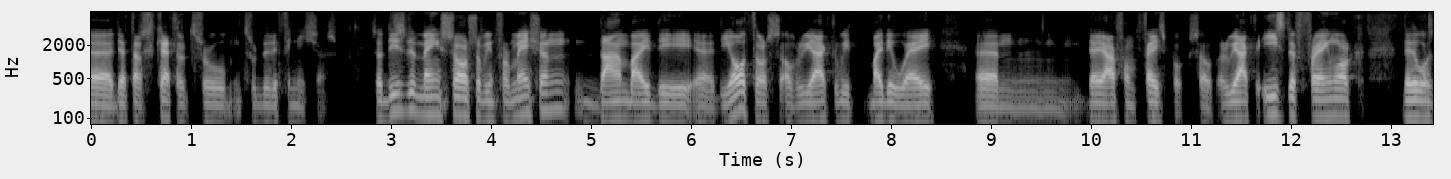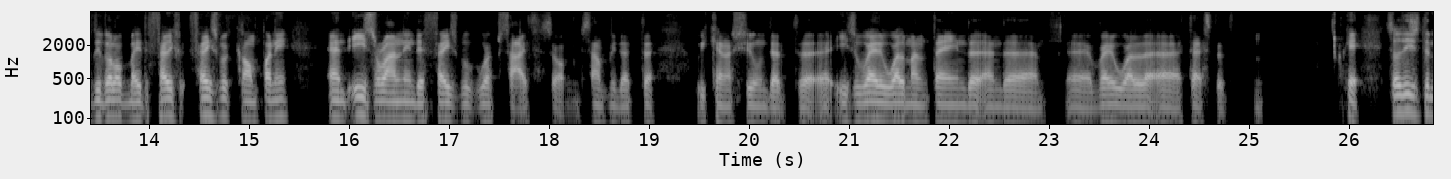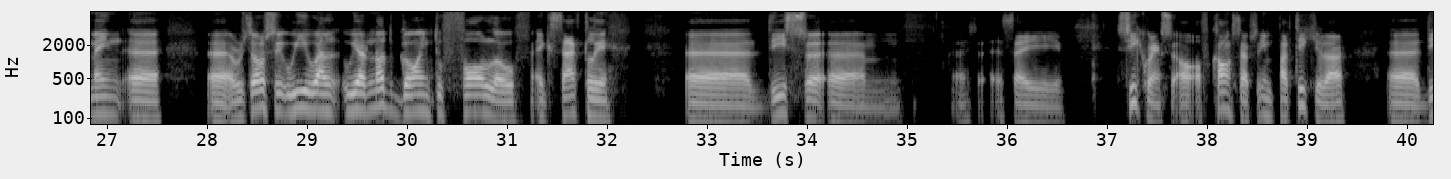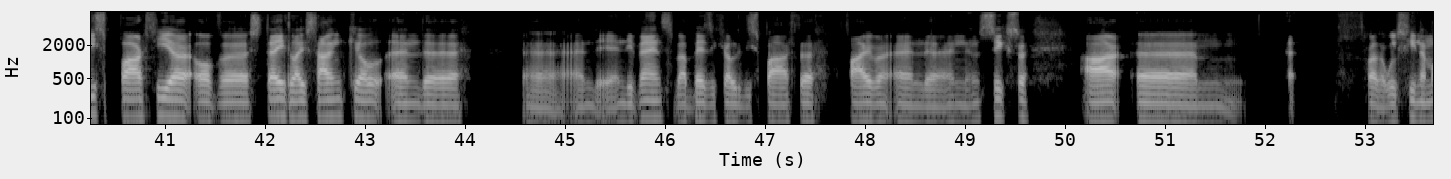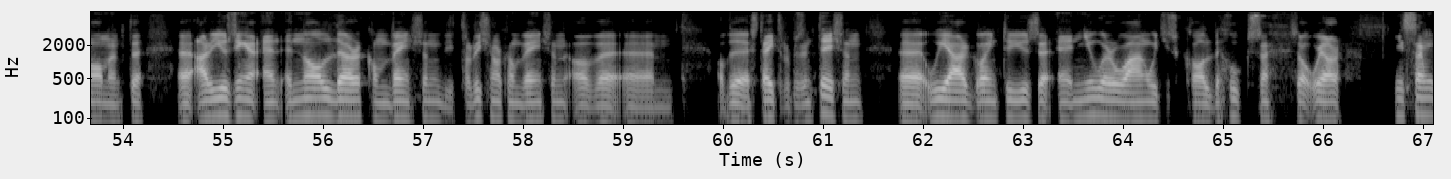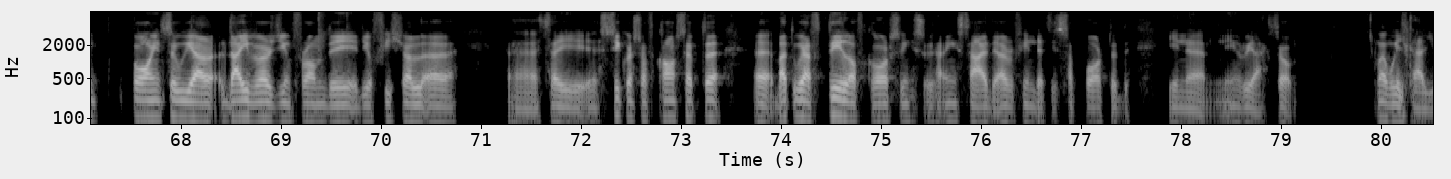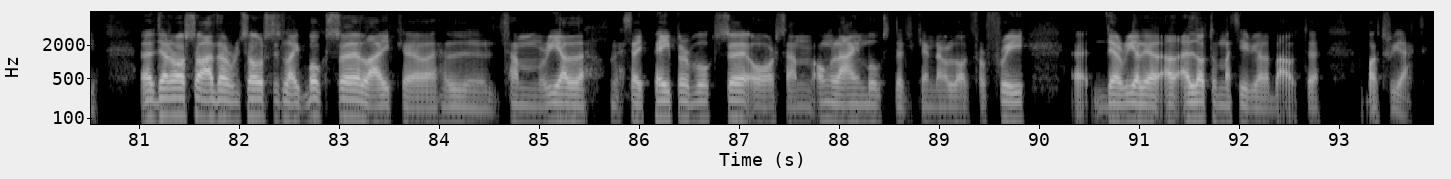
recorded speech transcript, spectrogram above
uh, that are scattered through through the definitions. So this is the main source of information done by the uh, the authors of React. With by the way, um, they are from Facebook. So React is the framework that was developed by the Facebook company and is running the Facebook website. So something that uh, we can assume that uh, is very well maintained and uh, uh very well uh, tested. Okay, so this is the main uh, resource. We will we are not going to follow exactly uh, this uh, um, say sequence of, of, concepts in particular uh, this part here of state life cycle and and and events but basically this part five and and six are um, well, we'll see in a moment, uh, are using an, older convention, the traditional convention of uh, um, of the state representation, uh, we are going to use a, a, newer one, which is called the hooks. So we are, in some points, we are diverging from the, the official, uh, uh, say, sequence of concept, uh, but we are still, of course, in, inside everything that is supported in, uh, in React. So I will tell you. Uh, there are also other resources like books, uh, like uh, some real, let's say, paper books or some online books that you can download for free. there are really a, a, lot of material about about React.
